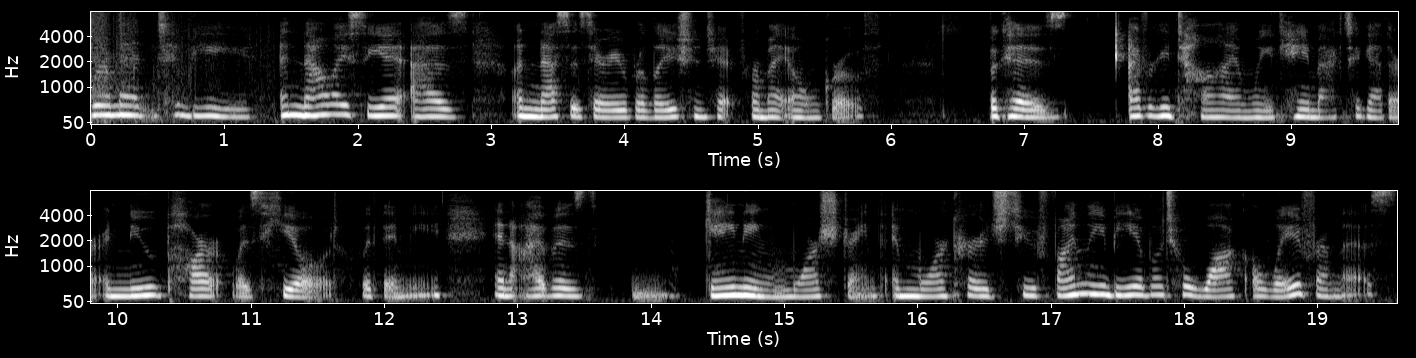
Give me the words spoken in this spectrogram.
we're meant to be. And now I see it as a necessary relationship for my own growth because every time we came back together, a new part was healed within me, and I was gaining more strength and more courage to finally be able to walk away from this.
